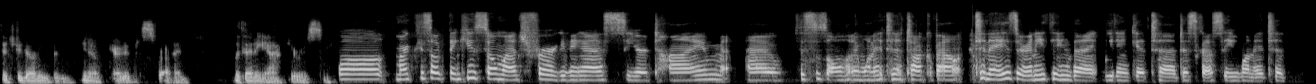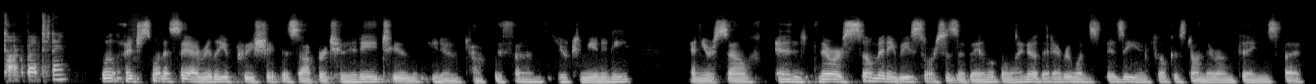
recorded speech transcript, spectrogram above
that you don't even you know care to describe with any accuracy. Well, Marc Tizoc, thank you so much for giving us your time. Uh, this is all that I wanted to talk about today. Is there anything that we didn't get to discuss that you wanted to talk about today? Well, I just want to say I really appreciate this opportunity to, you know, talk with um, your community and yourself. And there are so many resources available. I know that everyone's busy and focused on their own things, but,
